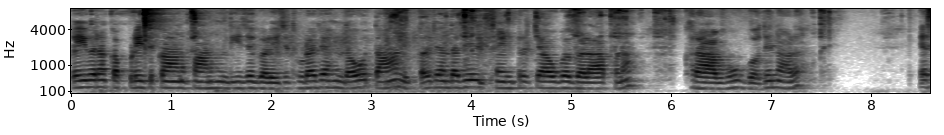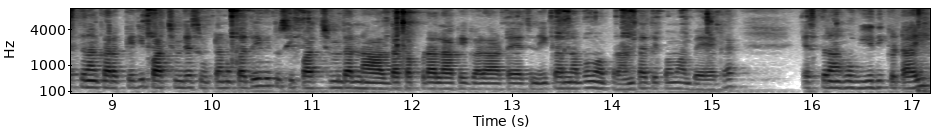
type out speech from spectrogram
ਕਈ ਵਾਰਾਂ ਕੱਪੜੇ 'ਚ ਕਾਣ ਫਾਣ ਹੁੰਦੀ ਹੈ ਜਾਂ ਗਲੇ 'ਚ ਥੋੜਾ ਜਿਹਾ ਹੁੰਦਾ, ਉਹ ਤਾਂ ਨਿਕਲ ਜਾਂਦਾ, ਜੇ ਸੈਂਟਰ 'ਚ ਆਊਗਾ ਗਲਾ ਆਪਣਾ, ਖਰਾਬ ਹੋਊਗਾ ਉਹਦੇ ਨਾਲ। ਇਸ ਤਰ੍ਹਾਂ ਕਰਕੇ ਜੀ ਪੱਛਮ ਦੇ ਸੂਟਾਂ ਨੂੰ ਕਦੇ ਵੀ ਤੁਸੀਂ ਪੱਛਮ ਦਾ ਨਾਲ ਦਾ ਕੱਪੜਾ ਲਾ ਕੇ ਗਲਾ ਅਟੈਚ ਨਹੀਂ ਕਰਨਾ, ਭਾਵੇਂ ਫਰੰਟ ਹੈ ਤੇ ਭਾਵੇਂ ਬੈਕ ਹੈ ਇਸ ਤਰ੍ਹਾਂ ਹੋ ਗਈ ਇਹਦੀ ਕਟਾਈ।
